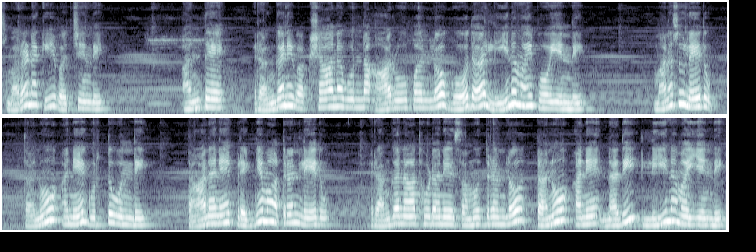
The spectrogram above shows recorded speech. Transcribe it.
స్మరణకి వచ్చింది. అంతే రంగని వక్షాన ఉన్న ఆ రూపంలో గోద లీనమైపోయింది. మనసు లేదు. తను అనే గుర్తు ఉంది. తాననే ప్రజ్ఞ మాత్రం లేదు. రంగనాథుడనే సముద్రంలో తను అనే నది లీనమయ్యింది.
